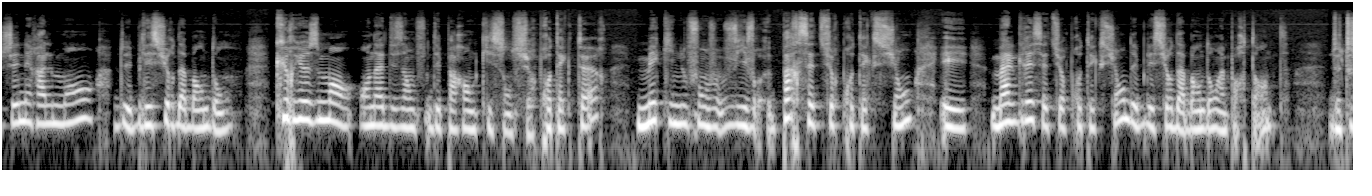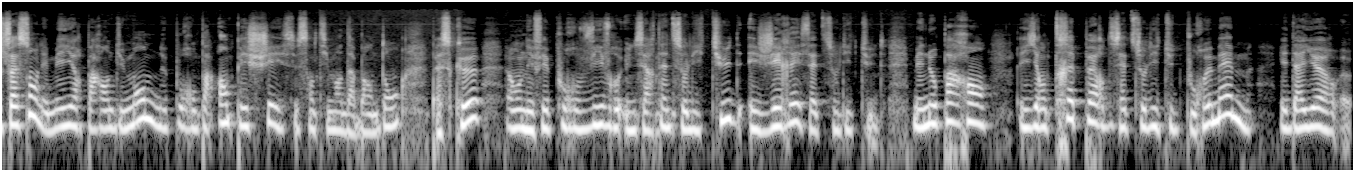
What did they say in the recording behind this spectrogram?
généralement des blessures d'abandon. Curieusement, on a des, des parents qui sont surprotecteurs, mais qui nous font vivre par cette surprotection et malgré cette surprotection des blessures d'abandon importantes. De toute façon, les meilleurs parents du monde ne pourront pas empêcher ce sentiment d'abandon parce que on est fait pour vivre une certaine solitude et gérer cette solitude. Mais nos parents, ayant très peur de cette solitude pour eux-mêmes, et d'ailleurs euh,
